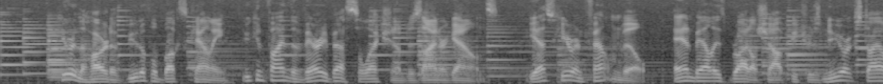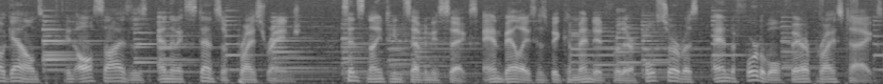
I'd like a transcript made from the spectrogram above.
Here in the heart of beautiful Bucks County, you can find the very best selection of designer gowns. Yes, here in Fountainville, Ann Bailey's Bridal Shop features New York-style gowns in all sizes and an extensive price range. Since 1976, Ann Bailey's has been commended for their full service and affordable fair price tags.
